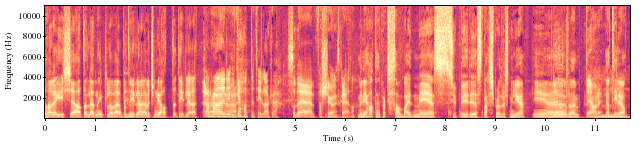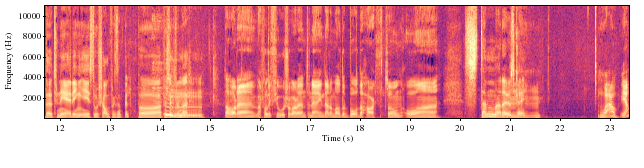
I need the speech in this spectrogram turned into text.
har jeg ikke hatt anledning til å være på tidligere. Jeg vet ikke om de har hatt det tidligere. De har ikke hatt det tidligere, tror jeg. Så det er førstegangsgreie, da. Men de har hatt et par samarbeid med Super Smash Brothers-miljøet i uh, Ja. Trondheim. Det har de. De har tidligere hatt turnering i Storsalen, f.eks. På prosjektet der. Mm. Da var det, i hvert fall i fjor så var det en turnering der de hadde både Hearthstone og Stemmer, det husker jeg. mm, Wow. Ja,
